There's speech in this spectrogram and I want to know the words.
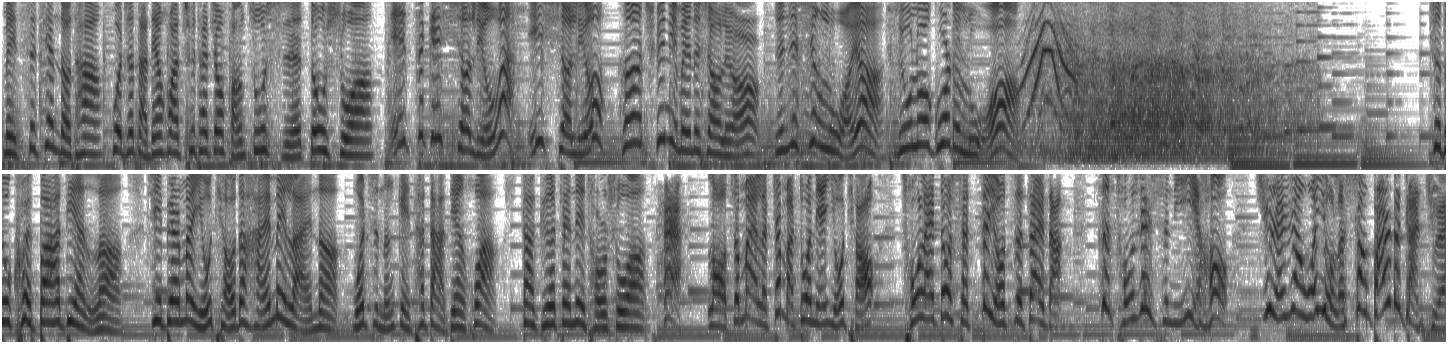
每次见到他或者打电话催他交房租时，都说：“哎，这个小刘啊，哎，小刘，哼，去你妹的小刘，人家姓罗呀，刘罗锅的罗。”这都快八点了，街边卖油条的还没来呢，我只能给他打电话。大哥在那头说：“嗨，老子卖了这么多年油条，从来都是自由自在的。自从认识你以后，居然让我有了上班的感觉。”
